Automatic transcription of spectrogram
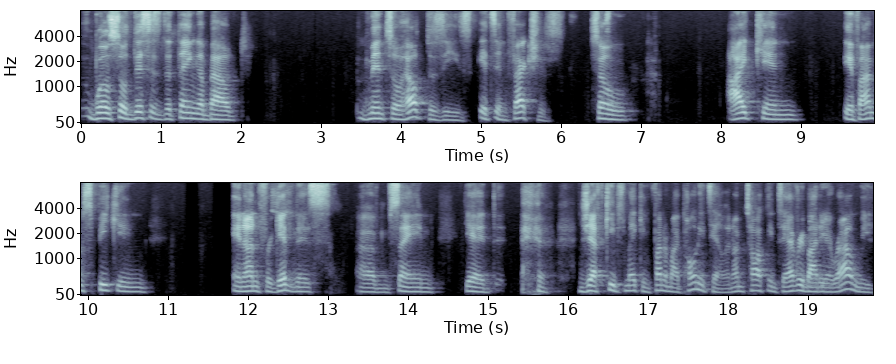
Well, so this is the thing about mental health disease it's infectious. So I can, if I'm speaking in unforgiveness, um, saying, yeah, Jeff keeps making fun of my ponytail, and I'm talking to everybody around me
